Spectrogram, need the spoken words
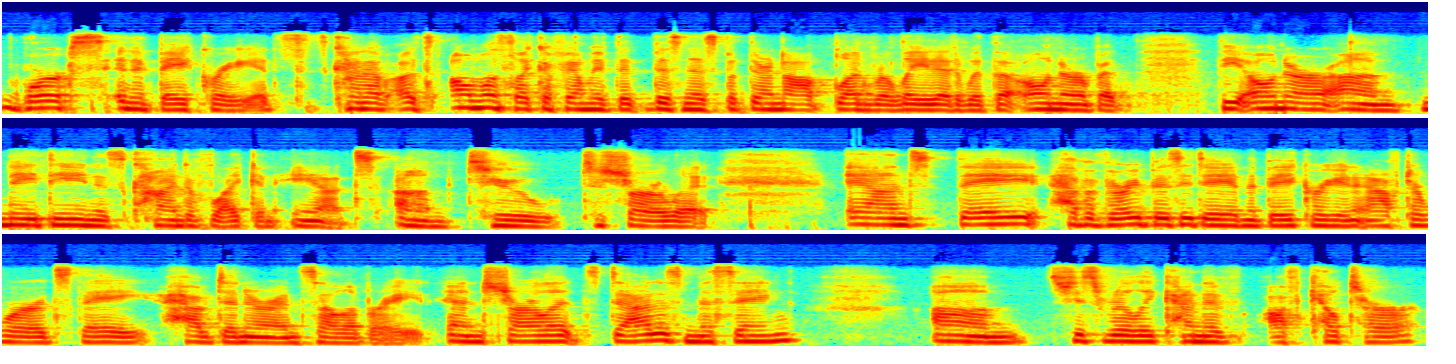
works in a bakery. It's, it's kind of it's almost like a family business, but they're not blood related with the owner. But the owner um, Nadine is kind of like an aunt um, to to Charlotte, and they have a very busy day in the bakery. And afterwards, they have dinner and celebrate. And Charlotte's dad is missing. Um, she's really kind of off kilter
